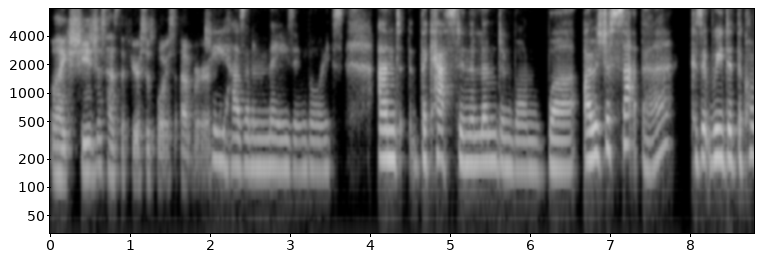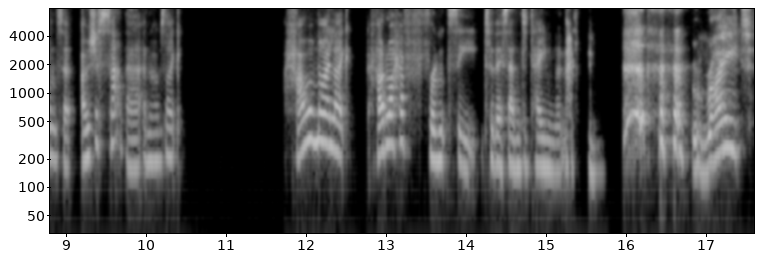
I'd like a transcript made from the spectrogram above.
Like she just has the fiercest voice ever. She has an amazing voice. And the cast in the London one were, I was just sat there because we did the concert. I was just sat there and I was like, how am I like, how do I have a front seat to this entertainment? right.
